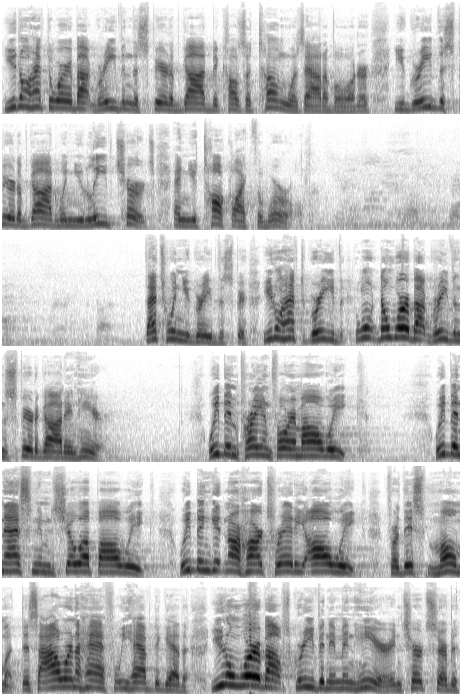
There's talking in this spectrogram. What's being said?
you don't have to worry about grieving the Spirit of God because a tongue was out of order. You grieve the Spirit of God when you leave church and you talk like the world. That's when you grieve the Spirit. You don't have to grieve, don't worry about grieving the Spirit of God in here. We've been praying for him all week. We've been asking Him to show up all week. We've been getting our hearts ready all week for this moment, this hour and a half we have together. You don't worry about grieving Him in here in church service,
